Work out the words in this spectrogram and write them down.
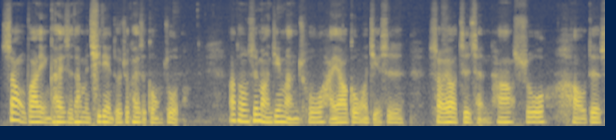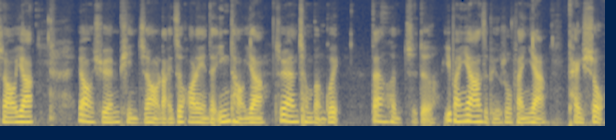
上午八点开始，他们七点多就开始工作了。阿同事忙进忙出，还要跟我解释烧鸭制程。他说：“好的烧鸭要选品质好、来自花莲的樱桃鸭，虽然成本贵，但很值得。一般鸭子，比如说番鸭，太瘦，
